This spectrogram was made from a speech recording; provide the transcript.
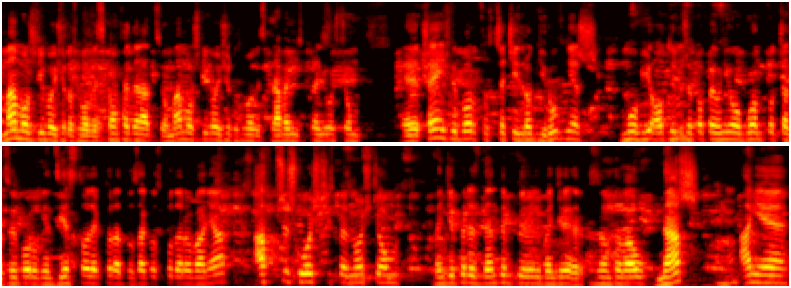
ma możliwość rozmowy z Konfederacją, ma możliwość rozmowy z Prawem i Sprawiedliwością. E, Część wyborców trzeciej drogi również mówi o tym, że popełniło błąd podczas wyboru, więc jest to elektorat do zagospodarowania, a w przyszłości z pewnością będzie prezydentem, który będzie reprezentował nasz, a nie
